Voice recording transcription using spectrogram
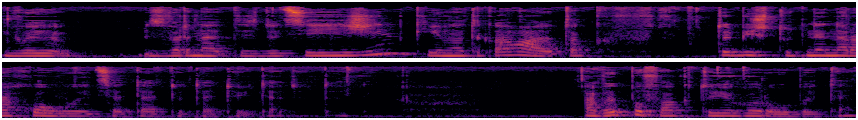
Ви звернетесь до цієї жінки, і вона така, а так тобі ж тут не нараховується те-то, те-то і те-то, те-то. А ви по факту його робите.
